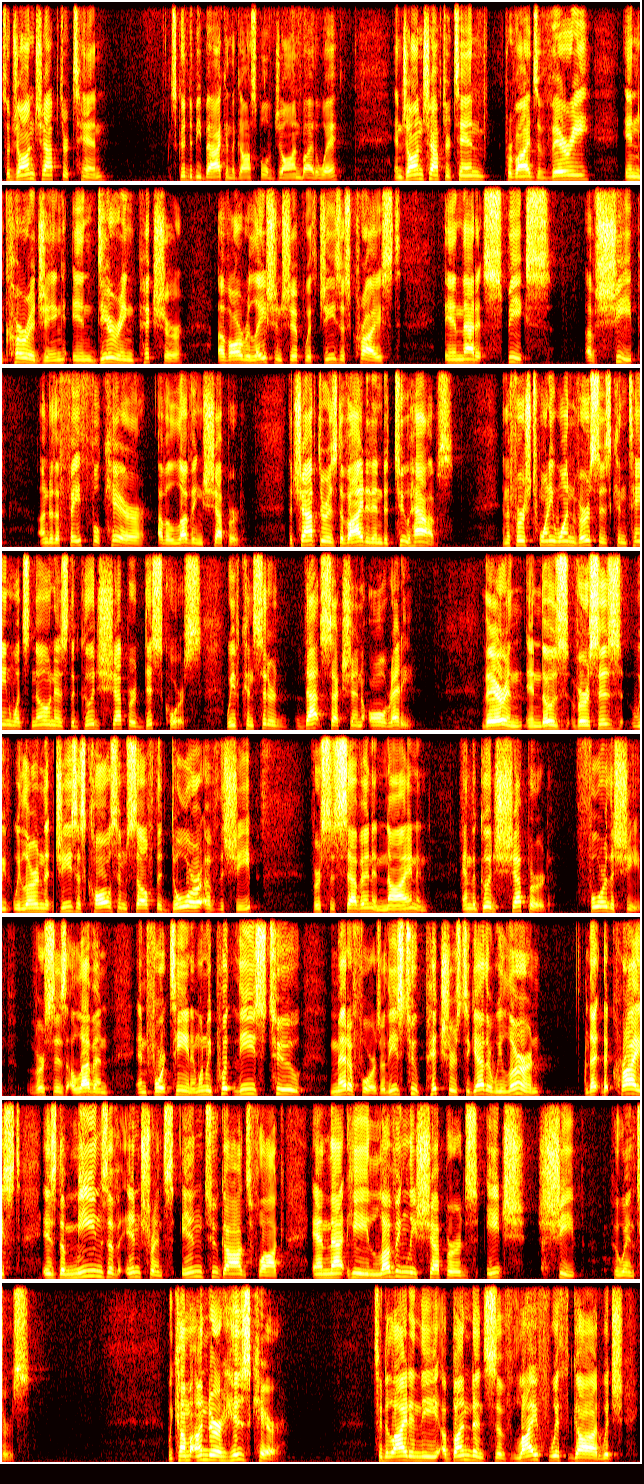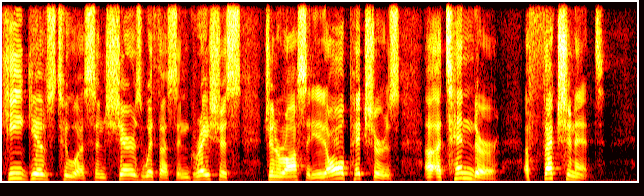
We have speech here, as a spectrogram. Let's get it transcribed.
So, John chapter 10, it's good to be back in the Gospel of John, by the way. And John chapter 10 provides a very encouraging, endearing picture of our relationship with Jesus Christ in that it speaks of sheep under the faithful care of a loving shepherd. The chapter is divided into two halves. And the first 21 verses contain what's known as the Good Shepherd Discourse. We've considered that section already. There, in, in those verses, we, we learn that Jesus calls himself the door of the sheep, verses 7 and 9, and, and the Good Shepherd for the sheep, verses 11 and 14. And when we put these two metaphors or these two pictures together, we learn that, that Christ is the means of entrance into God's flock and that he lovingly shepherds each sheep who enters. We come under his care to delight in the abundance of life with God, which he gives to us and shares with us in gracious generosity. It all pictures a tender, affectionate,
